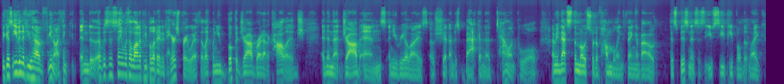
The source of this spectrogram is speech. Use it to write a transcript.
Because even if you have, you know, I think, and it was the same with a lot of people that I did hairspray with. That like when you book a job right out of college, and then that job ends, and you realize, oh shit, I'm just back in the talent pool. I mean, that's the most sort of humbling thing about this business is that you see people that like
